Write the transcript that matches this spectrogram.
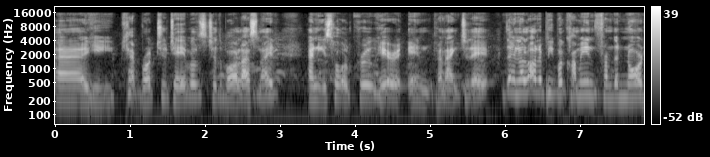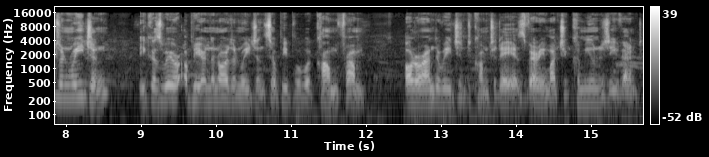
Uh, he kept, brought two tables to the ball last night, and his whole crew here in Penang today. Then a lot of people come in from the northern region because we were up here in the northern region, so people would come from all around the region to come today. It's very much a community event.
